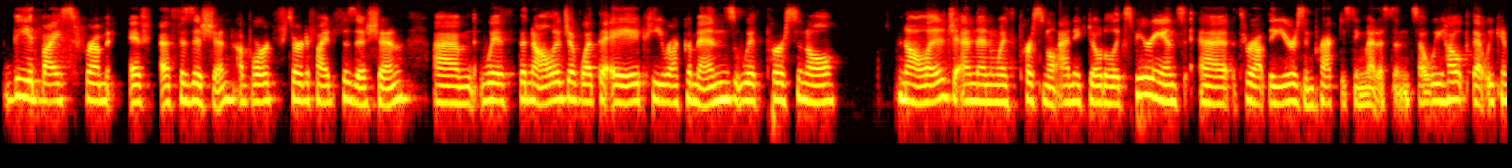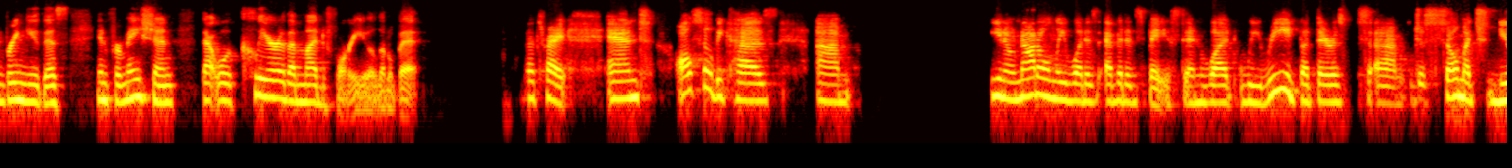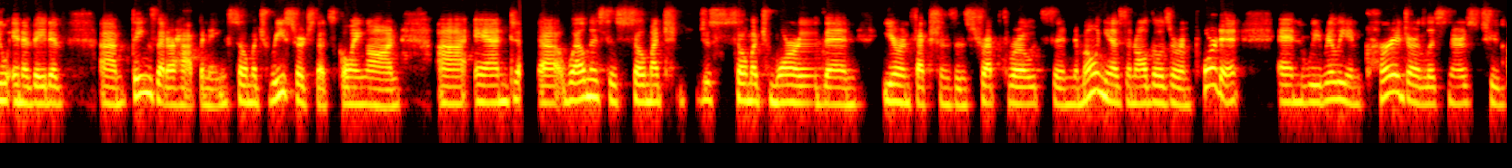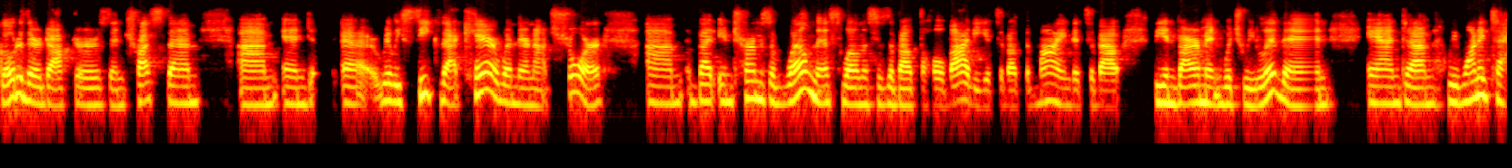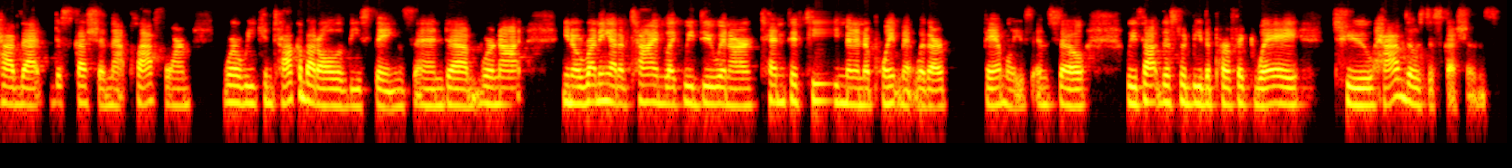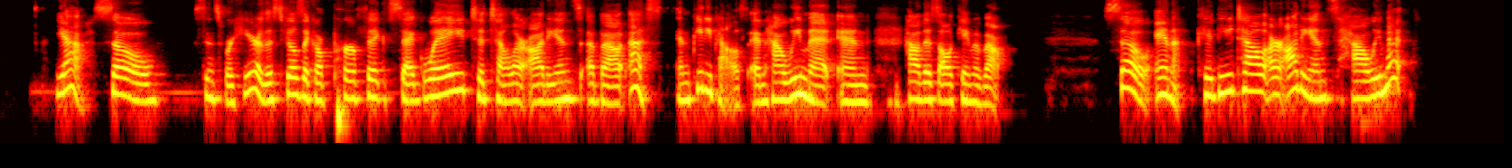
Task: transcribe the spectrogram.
the advice from a, physician, a board certified physician, um, with the knowledge of what the AAP recommends, with personal knowledge, and then with personal anecdotal experience uh, throughout the years in practicing medicine. So we hope that we can bring you this information that will clear the mud for you a little bit. That's right. And also because um, you know not only what is evidence based and what we read but there's um, just so much new innovative um, things that are happening so much research that's going on uh, and uh, wellness is so much just so much more than ear infections and strep throats and pneumonias and all those are important and we really encourage our listeners to go to their doctors and trust them um, and uh, really seek that care when they're not sure. Um, but in terms of wellness, wellness is about the whole body. It's about the mind. It's about the environment in which we live in. And um, we wanted to have that discussion, that platform where we can talk about all of these things. And um, we're not, you know, running out of time like we do in our 10, 15 minute appointment with our families. And so we thought this would be the perfect way to have those discussions. Yeah. So since we're here, this feels like a perfect segue to tell our audience about us and PD Pals and how we met and how this all came about. So, Ana, can you tell our audience how we met?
